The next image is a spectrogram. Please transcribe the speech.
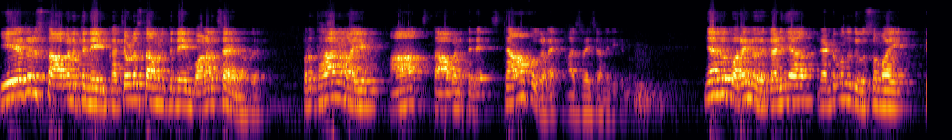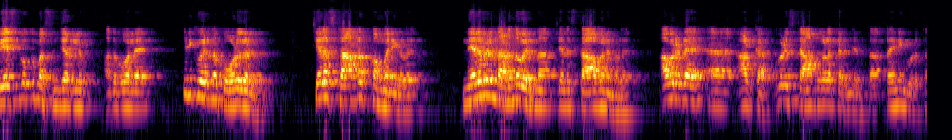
ഏതൊരു സ്ഥാപനത്തിന്റെയും കച്ചവട സ്ഥാപനത്തിന്റെയും വളർച്ച എന്നത് പ്രധാനമായും ആ സ്ഥാപനത്തിലെ സ്റ്റാഫുകളെ ആശ്രയിച്ചാണ് ഇരിക്കുന്നത് ഞാനിത് പറയുന്നത് കഴിഞ്ഞ രണ്ട് മൂന്ന് ദിവസമായി ഫേസ്ബുക്ക് മെസ്സഞ്ചറിലും അതുപോലെ എനിക്ക് വരുന്ന കോളുകളിലും ചില സ്റ്റാർട്ടപ്പ് കമ്പനികൾ നിലവിൽ നടന്നു വരുന്ന ചില സ്ഥാപനങ്ങൾ അവരുടെ ആൾക്കാർ അവരുടെ സ്റ്റാഫുകളെ തിരഞ്ഞെടുത്ത ട്രെയിനിങ് കൊടുത്ത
